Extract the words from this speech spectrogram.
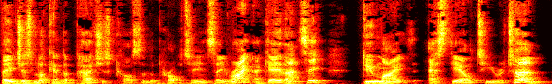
they just look at the purchase cost of the property and say, right, okay, that's it. Do my SDLT return.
